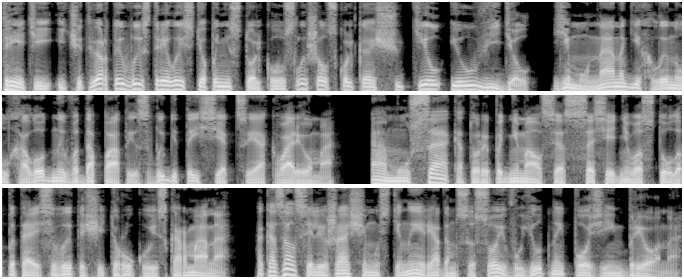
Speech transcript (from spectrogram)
Третий и четвертый выстрелы Степа не столько услышал, сколько ощутил и увидел. Ему на ноги хлынул холодный водопад из выбитой секции аквариума. А Муса, который поднимался с соседнего стула, пытаясь вытащить руку из кармана, оказался лежащим у стены рядом с Исой в уютной позе эмбриона.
